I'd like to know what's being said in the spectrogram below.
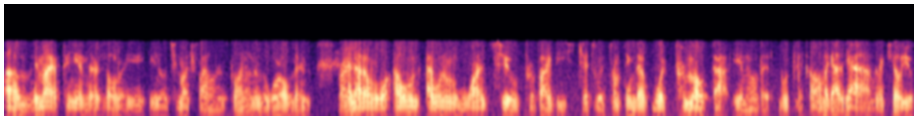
um in my opinion there's already you know too much violence going on in the world and right. and I don't want I wouldn't I wouldn't want to provide these kids with something that would promote that you know that would be like oh my god yeah I'm going to kill you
